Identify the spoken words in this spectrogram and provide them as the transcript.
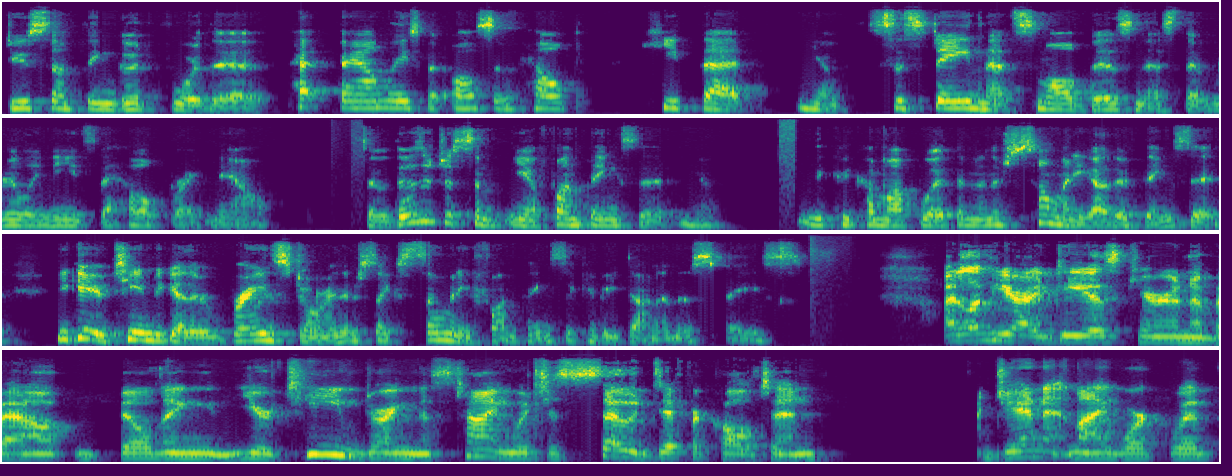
do something good for the pet families, but also help keep that you know sustain that small business that really needs the help right now so those are just some you know fun things that you know we could come up with. And then there's so many other things that you get your team together brainstorming. There's like so many fun things that can be done in this space. I love your ideas, Karen, about building your team during this time, which is so difficult. And Janet and I work with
